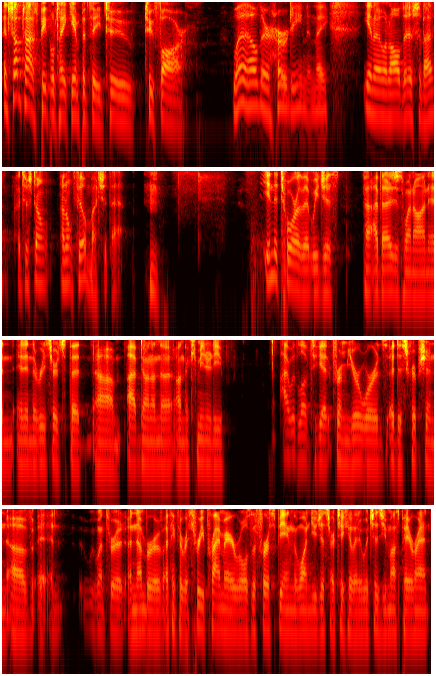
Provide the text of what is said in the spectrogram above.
and sometimes people take empathy too too far. Well, they're hurting, and they, you know, and all this, and I I just don't I don't feel much of that. in the tour that we just uh, that I just went on, and, and in the research that um, I've done on the on the community, I would love to get from your words a description of. And we went through a, a number of. I think there were three primary rules. The first being the one you just articulated, which is you must pay rent.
